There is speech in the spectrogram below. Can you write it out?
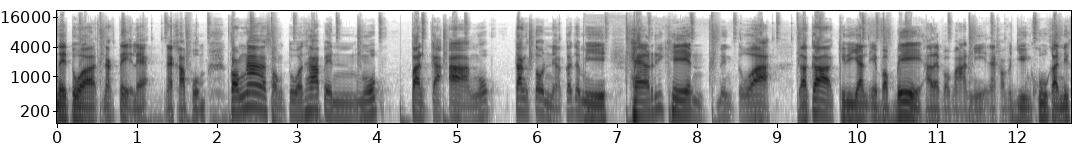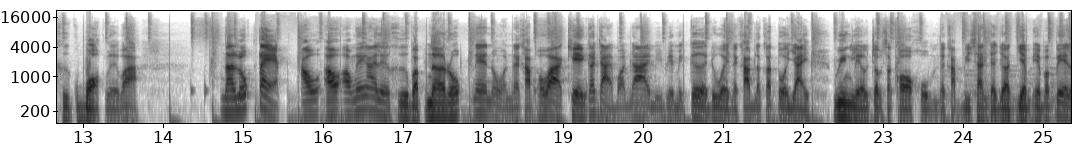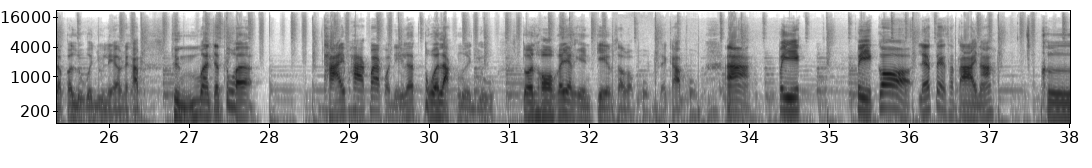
ในตัวนักเตะแล้วนะครับผมกองหน้า 2 ตัวถ้าเป็นงบปานกะอ่างบตั้งต้นเนี่ยก็จะมีแฮร์รี่เคน1 ตัว แล้วก็คิริยันเอมบัปเบ้อะไรประมาณนี้นะครับยืนคู่กันนี่คือกูบอกเลยว่านรกแตกเอาเอาเอาง่ายๆเลยคือแบบนรกแน่นอนนะครับ เพราะว่าเคนก็จ่ายบอลได้มีเพลย์เมเกอร์ด้วยนะครับ แล้วก็ตัวใหญ่วิ่งเร็วจบสกอร์คมนะครับวิชันจะยอดเยี่ยมเอเปเป้เราก็รู้กันอยู่แล้วนะครับ ถึงมันจะตัว ท้ายภาคมากกว่านี้แล้วตัวหลักหมื่นอยู่ ตัวทองก็ยังเอ็นเกมสำหรับผมนะครับผม อะปีกปีกก็แล้วแต่สไตล์นะ คือ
